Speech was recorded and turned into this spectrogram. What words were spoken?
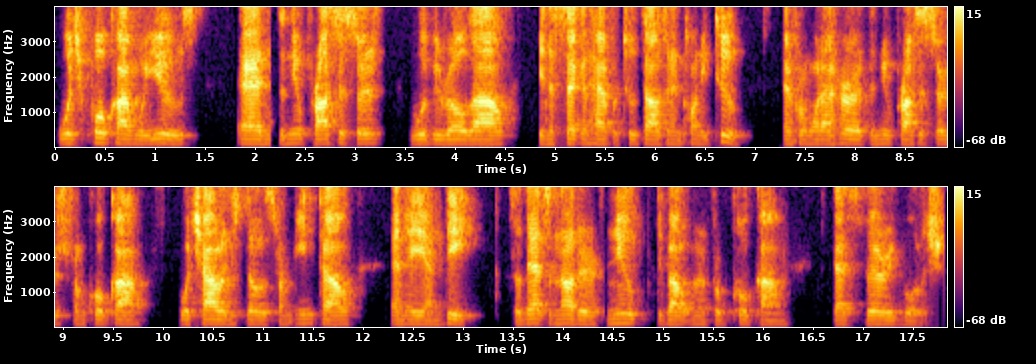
which Qualcomm will use. And the new processors will be rolled out in the second half of 2022. And from what I heard, the new processors from Qualcomm will challenge those from Intel and AMD. So that's another new development from Qualcomm that's very bullish.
